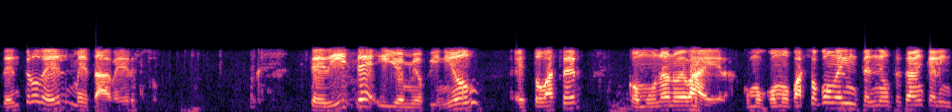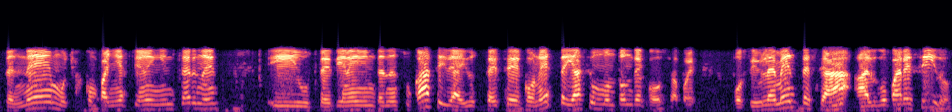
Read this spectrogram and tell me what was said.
dentro del metaverso. Se dice, y yo en mi opinión, esto va a ser como una nueva era, como como pasó con el internet, ustedes saben que el internet, muchas compañías tienen internet y usted tiene internet en su casa y de ahí usted se conecta y hace un montón de cosas, pues posiblemente sea algo parecido.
